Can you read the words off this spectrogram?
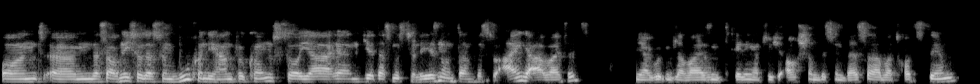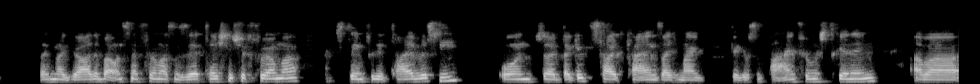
Und ähm, das ist auch nicht so, dass du ein Buch in die Hand bekommst, so ja, hier, das musst du lesen und dann bist du eingearbeitet. Ja gut, mittlerweile ist ein Training natürlich auch schon ein bisschen besser, aber trotzdem, sag ich mal, gerade bei uns in der Firma ist eine sehr technische Firma, extrem viel Detailwissen und äh, da gibt's halt kein, sag ich mal, da gibt es ein paar Einführungstraining, aber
